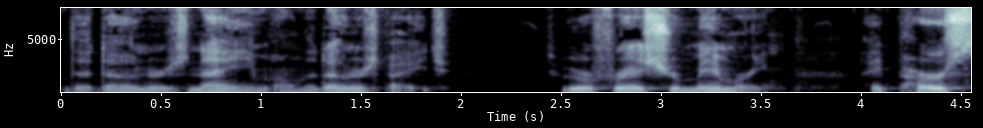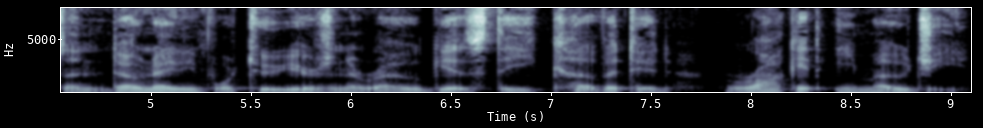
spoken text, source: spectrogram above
the donor's name on the donor's page. To refresh your memory, a person donating for two years in a row gets the coveted rocket emoji.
